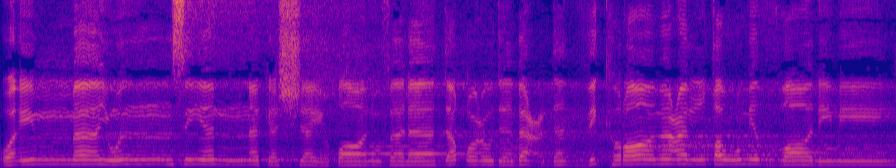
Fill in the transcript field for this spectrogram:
وإما ينسينك الشيطان فلا تقعد بعد الذكرى مع القوم الظالمين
